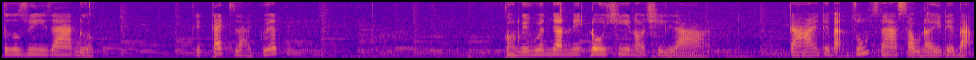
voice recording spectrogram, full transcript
tư duy ra được cái cách giải quyết còn cái nguyên nhân ấy đôi khi nó chỉ là cái để bạn rút ra sau đấy để bạn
